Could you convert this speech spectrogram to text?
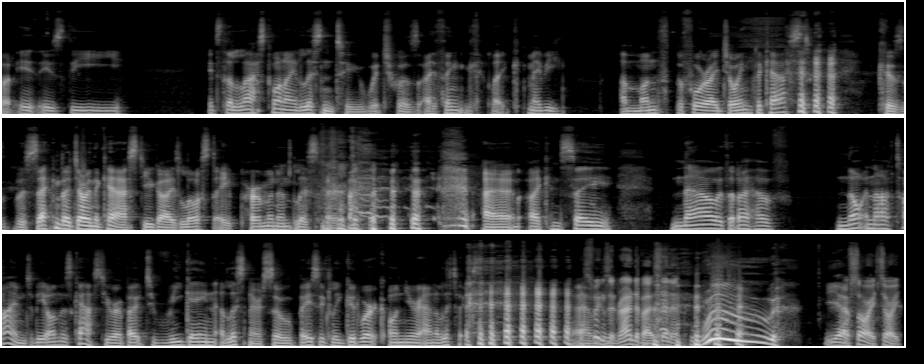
but it is the it's the last one I listened to, which was I think like maybe a month before I joined the cast. Because the second I joined the cast, you guys lost a permanent listener. and I can say now that I have not enough time to be on this cast, you're about to regain a listener. So basically, good work on your analytics. Um, Swings and roundabouts, isn't it? Woo! Yeah, Oh, sorry, sorry.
